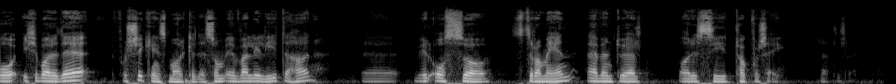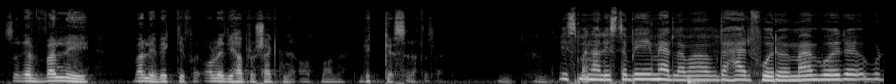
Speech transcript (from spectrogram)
Og ikke bare det, forsikringsmarkedet, som er veldig lite her, eh, vil også stramme inn, eventuelt bare si takk for seg, rett og slett. Så det er veldig, veldig viktig for alle de her prosjektene at man lykkes, rett og slett. Hvis man har lyst til å bli medlem av det her forumet, hvor, hvor,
